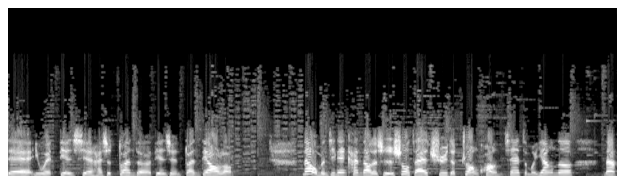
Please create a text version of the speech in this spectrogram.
de，因为电线还是断的，电线断掉了。那我们今天看到的是受灾区的状况，现在怎么样呢？那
